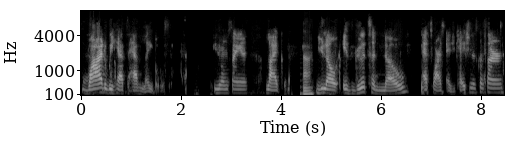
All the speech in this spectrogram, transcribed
why do we have to have labels? You know what I'm saying? Like, you know, it's good to know as far as education is concerned,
